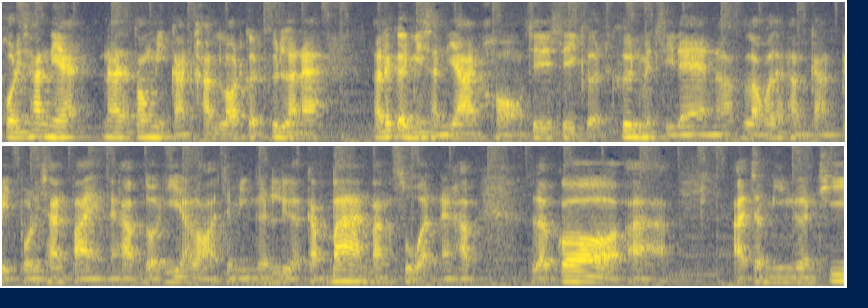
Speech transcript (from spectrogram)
position เนี้น่าจะต้องมีการคัดลอสเกิดขึ้นแล้วนะแล้วถ้าเกิดมีสัญญาณของ CDC เกิดขึ้นเป็นสีแดงนะครับเราก็จะทำการปิด position ไปนะครับโดยที่เราอาจจะมีเงินเหลือกลับบ้านบางส่วนนะครับแล้วก็อ่า อาจจะมีเงินที่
